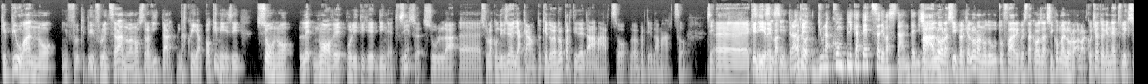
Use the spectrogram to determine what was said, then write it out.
che più hanno influ- che più influenzeranno la nostra vita da qui a pochi mesi sono le nuove politiche di Netflix sulla, eh, sulla condivisione degli account che dovrebbero partire da marzo. Dovrebbero partire da marzo. Sì. Eh, che Sì, dire? sì, va- sì. Tra vabbè. l'altro di una complicatezza devastante, diciamo. Ma allora sì, perché loro hanno dovuto fare questa cosa, siccome loro... Allora, il concetto è che Netflix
